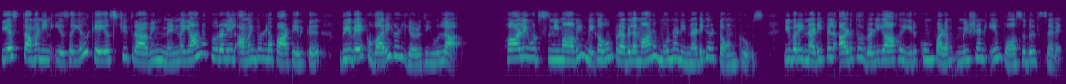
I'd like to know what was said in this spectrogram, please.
எஸ் தமனின் இசையில் கே. எஸ். சித்ராவின் மென்மையான குரலில் அமைந்துள்ள பாட்டிற்கு விவேக் வரிகள் எழுதியுள்ளார். ஹாலிவுட் சினிமாவின் மிகவும் பிரபலமான முன்னணி நடிகர் டாம் க்ரூஸ். இவரின் நடிப்பில் அடுத்து வெளியாக இருக்கும் படம் மிஷன் இம்பாசிபிள் செவன்.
